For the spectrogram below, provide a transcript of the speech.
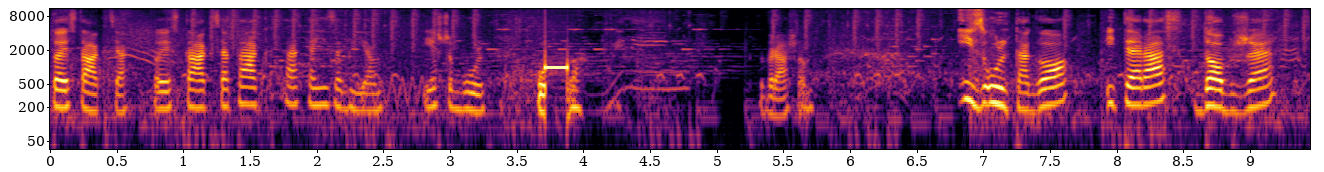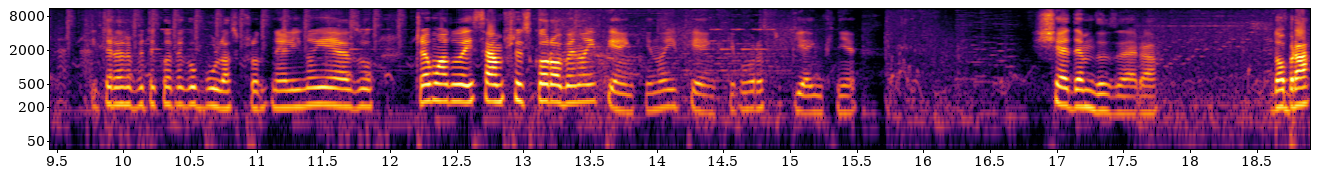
to jest ta akcja, to jest ta akcja, tak, tak, ja nie zabijam. Jeszcze ból. Kurwa. Przepraszam. I z ulta go. I teraz, dobrze. I teraz, żeby tylko tego bóla sprzątnęli. No Jezu, czemu ja tutaj sam wszystko robię? No i pięknie, no i pięknie, po prostu pięknie. 7 do 0. Dobra,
